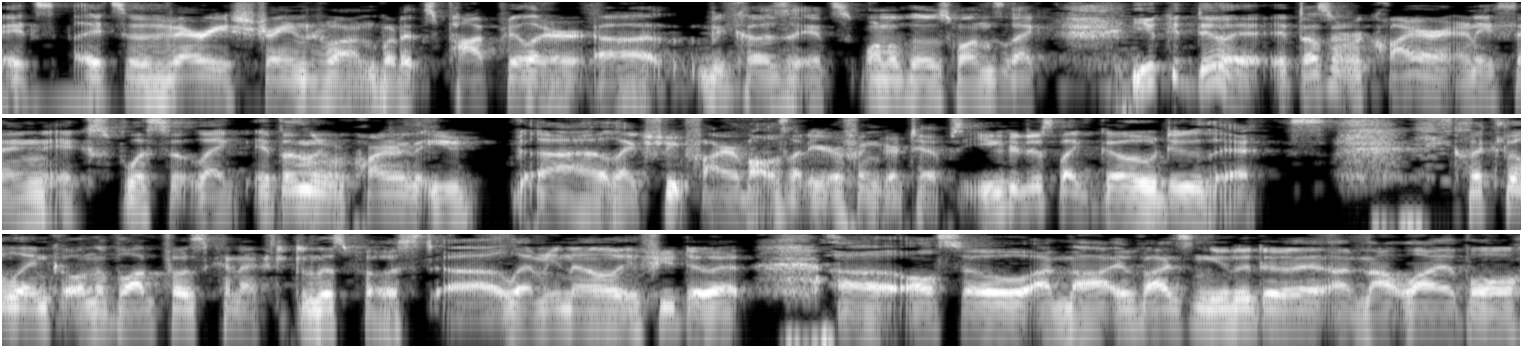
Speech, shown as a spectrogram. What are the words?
It's it's a very strange one, but it's popular uh, because it's one of those ones like you could do it. It doesn't require anything explicit. Like it doesn't require that you uh, like shoot fireballs out of your fingertips. You could just like go do this. Click the link on the blog post connected to this post. Uh, let me know if you do it. Uh, also, I'm not advising you to do it. I'm not liable.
